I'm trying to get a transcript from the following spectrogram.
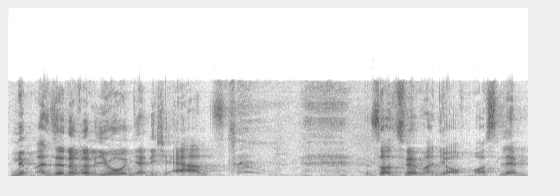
nimmt man seine Religion ja nicht ernst, sonst wäre man ja auch Moslem.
